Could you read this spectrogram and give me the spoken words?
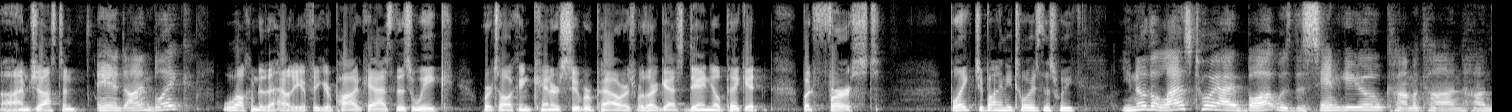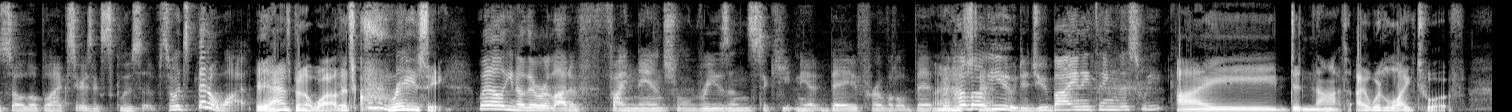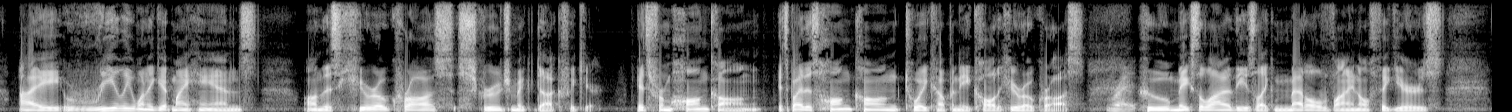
Uh, I'm Justin. And I'm Blake. Welcome to the How Do You Figure podcast. This week, we're talking Kenner superpowers with our guest Daniel Pickett. But first, Blake, did you buy any toys this week? You know, the last toy I bought was the San Diego Comic Con Han Solo Black Series exclusive. So it's been a while. It has been a while. That's crazy. Well, you know, there were a lot of financial reasons to keep me at bay for a little bit. But how about you? Did you buy anything this week? I did not. I would like to have. I really want to get my hands on this Hero Cross Scrooge McDuck figure. It's from Hong Kong. It's by this Hong Kong toy company called Hero Cross. Right. Who makes a lot of these like metal vinyl figures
